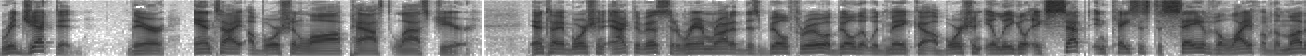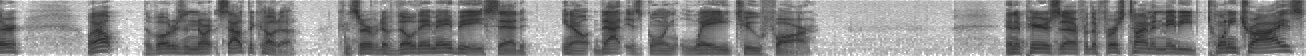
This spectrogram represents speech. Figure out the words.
rejected their anti abortion law passed last year. Anti abortion activists had ramrodded this bill through, a bill that would make uh, abortion illegal except in cases to save the life of the mother. Well, the voters in North, South Dakota, conservative though they may be, said, you know, that is going way too far. And it appears uh, for the first time in maybe 20 tries,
